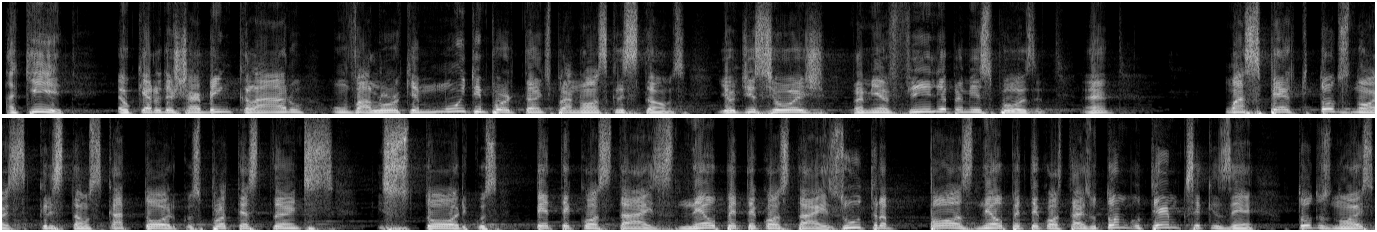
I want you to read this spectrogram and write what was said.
Aqui eu quero deixar bem claro um valor que é muito importante para nós cristãos. E eu disse hoje para minha filha, para minha esposa, né, um aspecto que todos nós, cristãos católicos, protestantes, históricos, pentecostais, neopentecostais, ultra pós-neopentecostais, o, o termo que você quiser, todos nós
